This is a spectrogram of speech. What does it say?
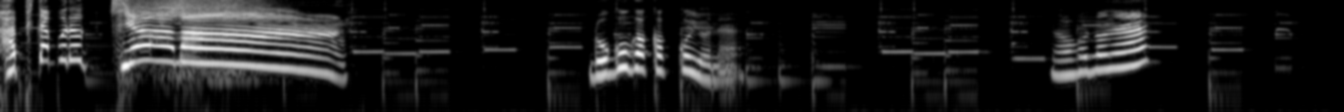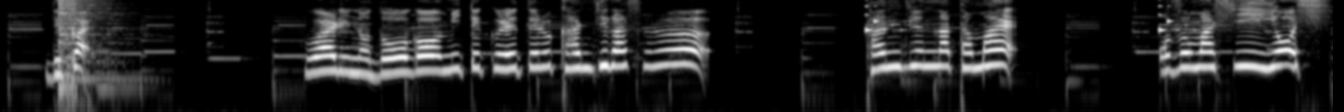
ハピタプルキラーマン。ロゴがかっこいいよね。なるほどね。でかい。ふわりの動画を見てくれてる感じがする。単純な玉えおぞましいよし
